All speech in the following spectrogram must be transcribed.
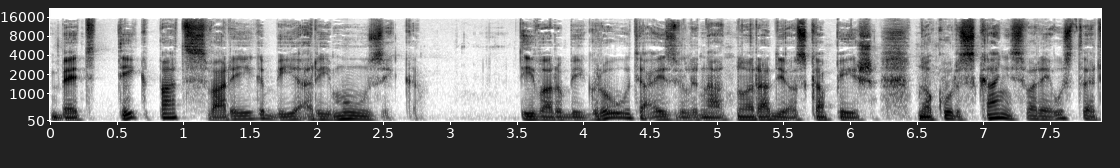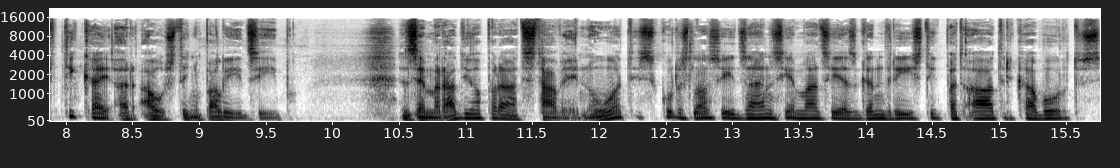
bet tikpat svarīga bija arī mūzika. Ivaru bija grūti aizvilināt no radioskapīša, no kuras skaņas varēja uztvert tikai ar austiņu palīdzību. Zem radioaparāta stāvēja notis, kuras lasīt zēns iemācījās gandrīz tikpat ātri kā burtus.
